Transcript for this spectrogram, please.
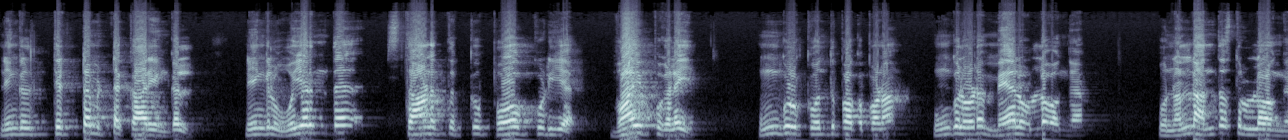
நீங்கள் திட்டமிட்ட காரியங்கள் நீங்கள் உயர்ந்த ஸ்தானத்துக்கு போகக்கூடிய வாய்ப்புகளை உங்களுக்கு வந்து பார்க்க போனா உங்களோட மேல உள்ளவங்க ஒரு நல்ல அந்தஸ்தில் உள்ளவங்க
